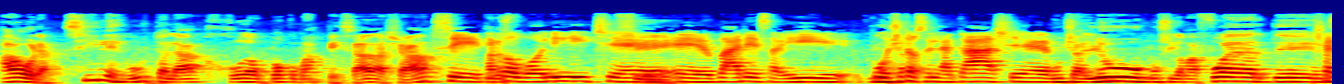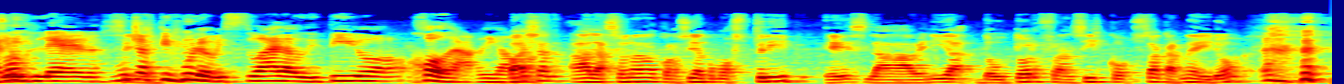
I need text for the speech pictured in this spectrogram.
Ahora, si les gusta la joda un poco más pesada ya, Sí, tipo boliche, Sí. eh, bares ahí Mucha- puestos en la calle, mucha luz, música más fuerte, mucha nosotros- luz LED, Sí. mucho estímulo visual, auditivo, joda, digamos. Vayan a la zona conocida como Strip, es la avenida Doutor Francisco Sacarneiro.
